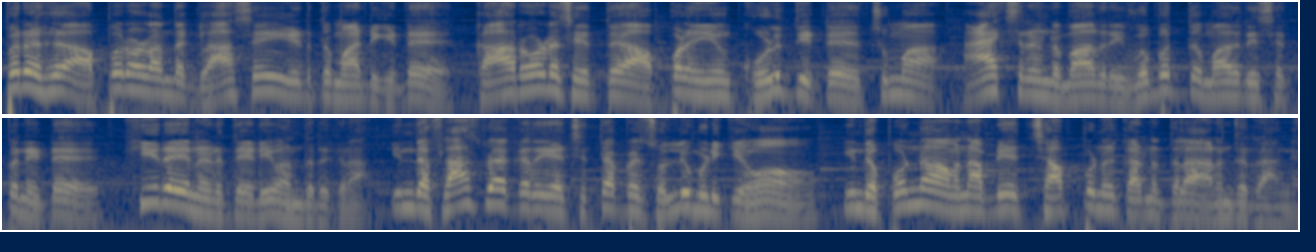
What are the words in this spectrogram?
பிறகு அப்பனோட அந்த கிளாஸையும் எடுத்து மாட்டிக்கிட்டு காரோட சேர்த்து அப்பனையும் கொளுத்திட்டு சும்மா ஆக்சிடென்ட் மாதிரி விபத்து மாதிரி செட் பண்ணிட்டு ஹீரோயினை தேடி வந்திருக்கான் இந்த பிளாஷ்பேக் கதையை சித்தப்பன் சொல்லி முடிக்கவும் இந்த பொண்ணு அவனை அப்படியே சப்புன்னு கண்ணத்துல அரைஞ்சிடுறாங்க.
